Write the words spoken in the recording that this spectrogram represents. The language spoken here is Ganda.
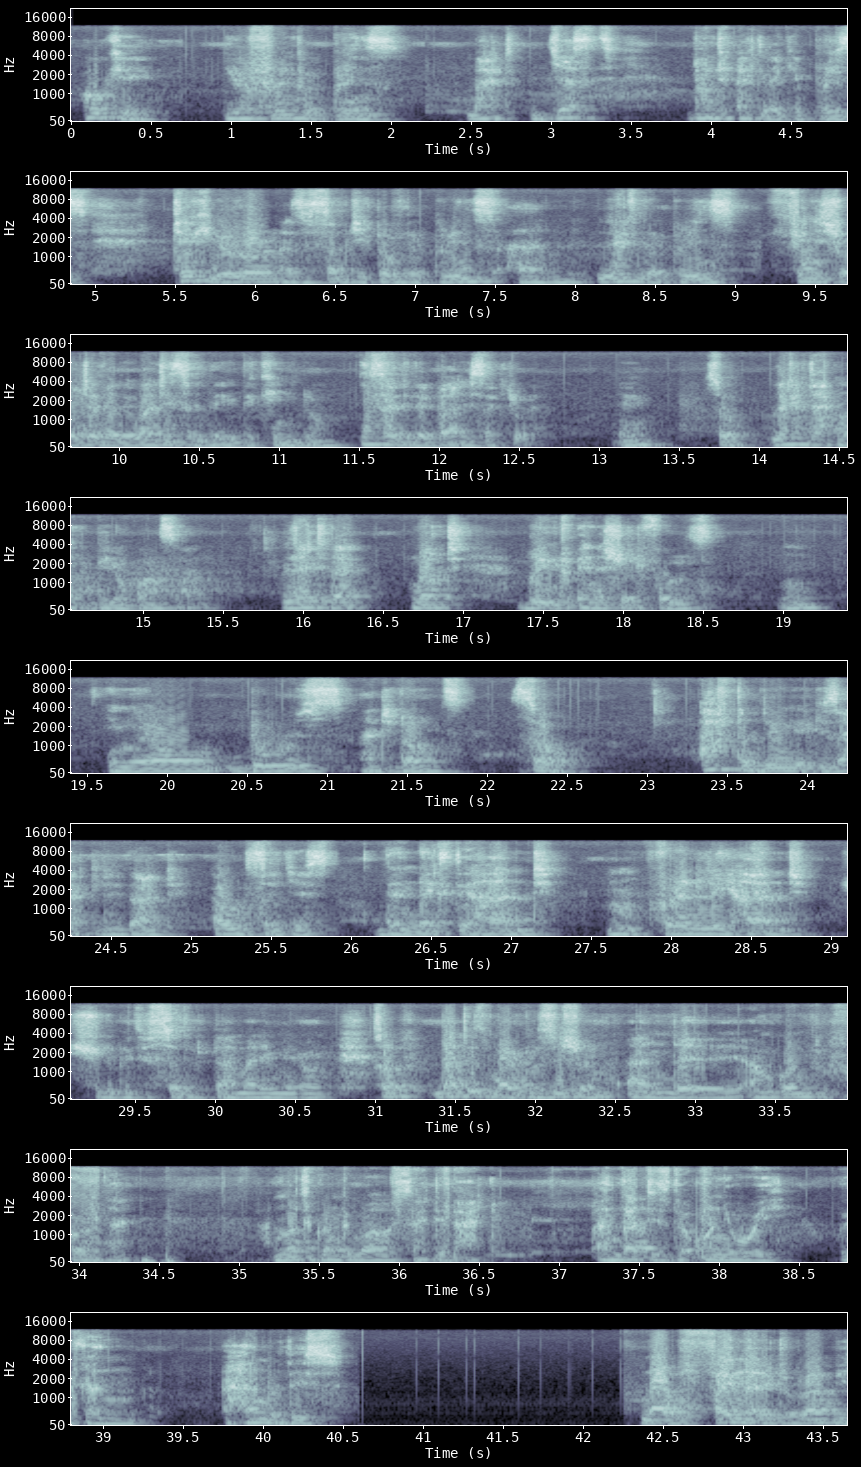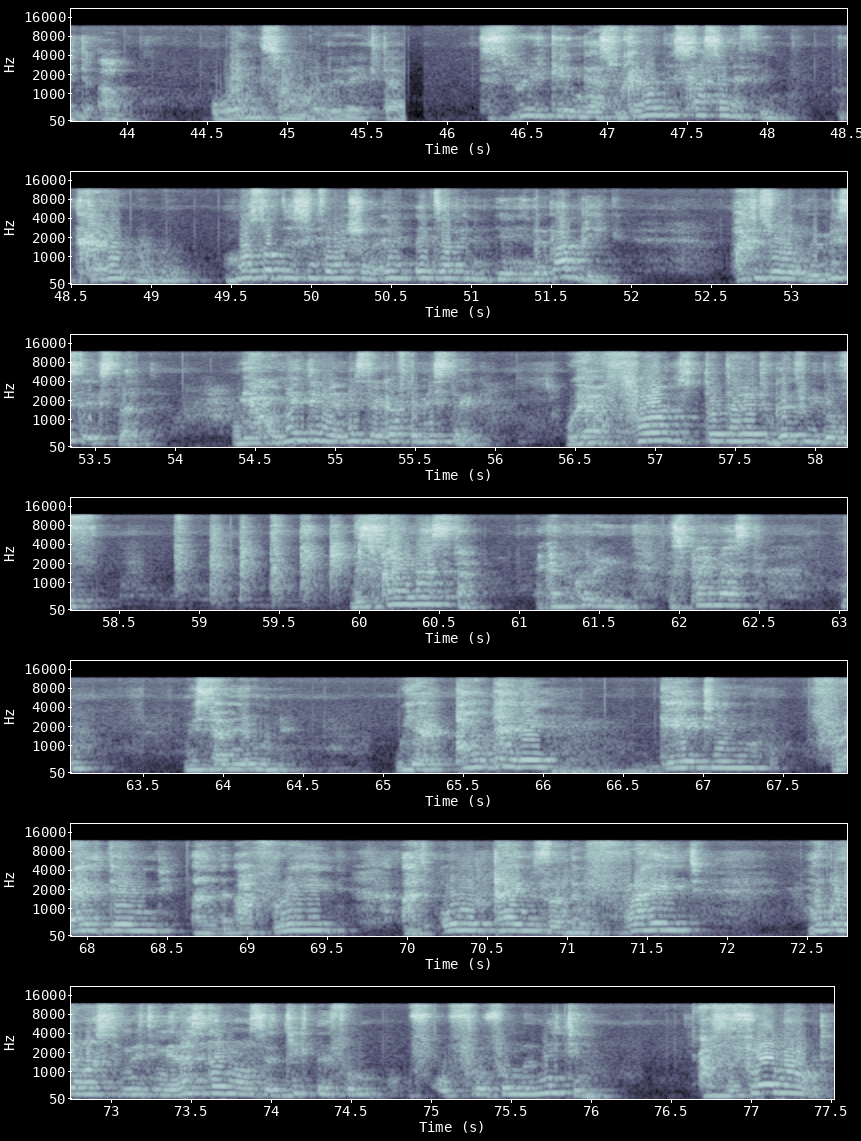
okay, you're friend of a prince, but just don't act like a prince. Take your role as a subject of the prince and let the prince finish whatever they want inside the, the kingdom, inside the palace actually. Eh? So let that not be your concern. Let that not bring to any shortfalls mm, in your do's and don'ts. So after doing exactly that, I would suggest the next hand, mm, friendly hand, should be to Senator Tamari Miron. So that is my position, and uh, I'm going to follow that. I'm not going to go outside that. And that is the only way we can handle this. Now, finally, to wrap it up, when somebody like that is really killing us, we cannot discuss anything. Cannot, most of this information ends up in, in, the public. That is one of the mistakes that we are committing a mistake after mistake. We have failed totally to get rid of the spy master. I can call him the spy master. Hmm? Mr. Mirun. We are totally getting frightened and afraid at all times that the fright. Nobody wants to meet me. Last time I was ejected from, from, from the meeting. I was thrown out.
